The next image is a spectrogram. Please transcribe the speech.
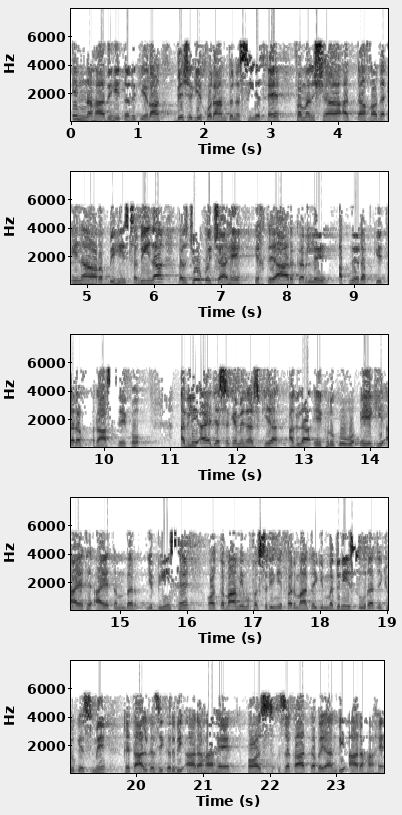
ان نہادی تذکرہ بے شک یہ قرآن تو نصیحت ہے۔ فمن شاء اتخذ الى ربه سبیلا بس جو کوئی چاہے اختیار کر لے اپنے رب کی طرف راستے کو۔ اگلی آیت جیسے کہ میں نرس کیا، اگلا ایک رکو وہ ایک ہی آیت ہے، آیت نمبر یہ بیس ہے۔ اور تمام مفسرین یہ فرماتے کہ مدنی صورت ہے، کیونکہ اس میں قتال کا ذکر بھی آ رہا ہے اور زکوٰۃ کا بیان بھی آ رہا ہے۔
